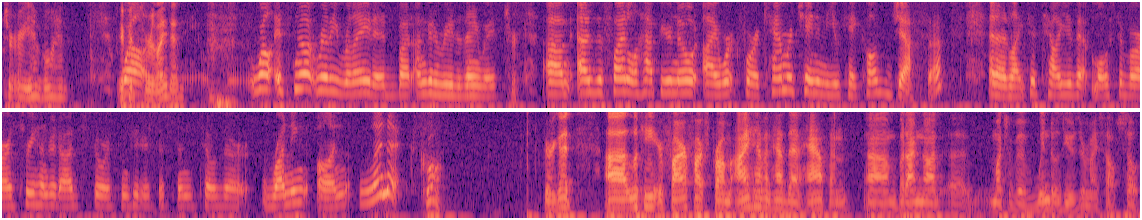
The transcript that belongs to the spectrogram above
sure. Yeah. Go ahead. If well, it's related. Well, it's not really related, but I'm going to read it anyways. Sure. Um, as a final happier note, I work for a camera chain in the UK called Jessops, and I'd like to tell you that most of our 300 odd stores computer systems tills are running on Linux. Cool. Very good. Uh, looking at your Firefox problem, I haven't had that happen, um, but I'm not uh, much of a Windows user myself. So,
